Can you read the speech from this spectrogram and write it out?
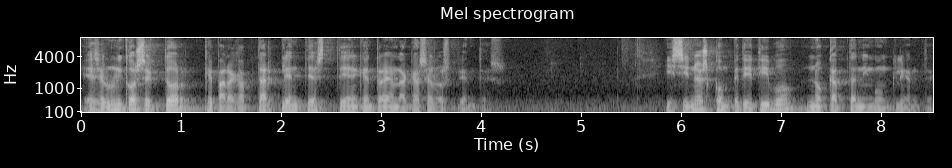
Es el único sector que para captar clientes tiene que entrar en la casa de los clientes. Y si no es competitivo, no capta ningún cliente.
